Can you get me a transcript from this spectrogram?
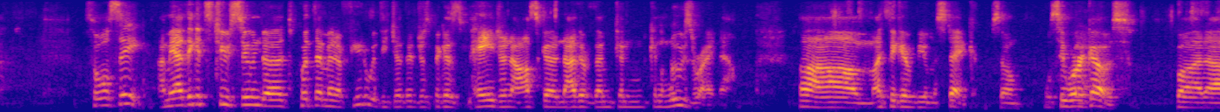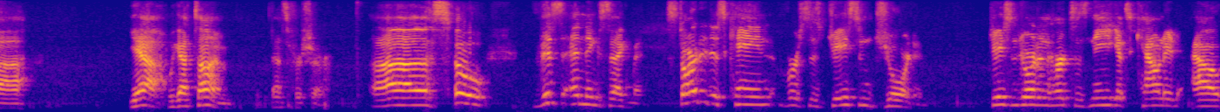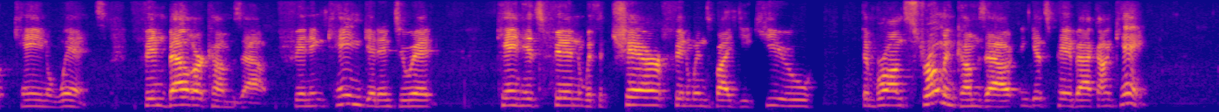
So we'll see. I mean, I think it's too soon to, to put them in a feud with each other just because Paige and Asuka, neither of them can can lose right now. Um, I think it would be a mistake. So we'll see where it goes. But uh, yeah, we got time. That's for sure. Uh, so this ending segment started as Kane versus Jason Jordan. Jason Jordan hurts his knee, gets counted out. Kane wins. Finn Balor comes out. Finn and Kane get into it. Kane hits Finn with a chair. Finn wins by DQ. Then Braun Strowman comes out and gets payback on Kane.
